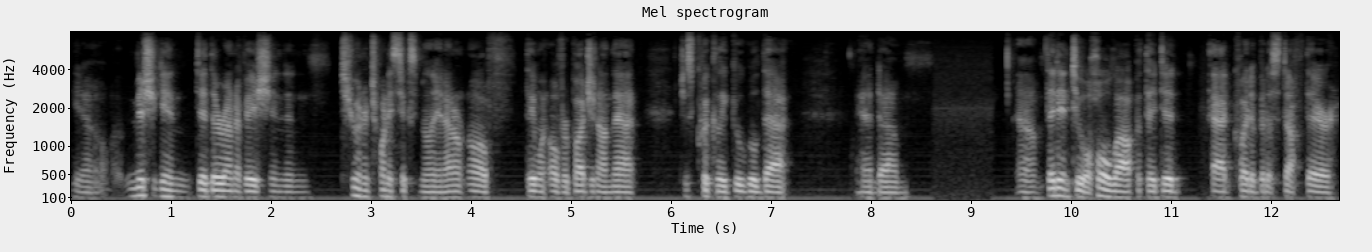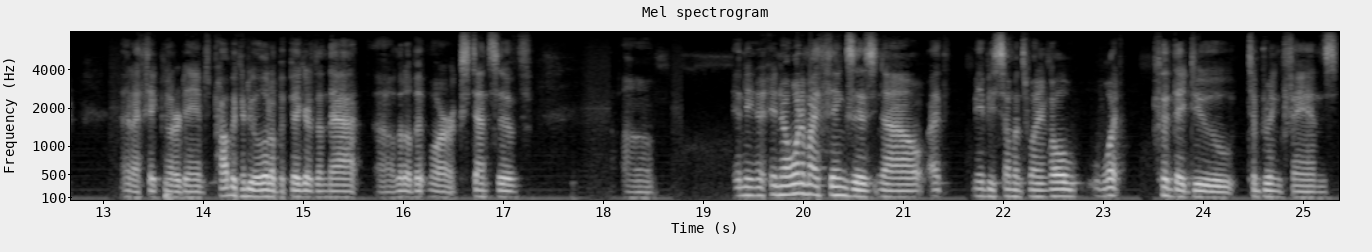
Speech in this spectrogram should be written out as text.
you know, Michigan did their renovation in 226 million. I don't know if they went over budget on that just quickly Googled that, and um, um, they didn't do a whole lot, but they did add quite a bit of stuff there. And I think Notre Dame's probably going to do a little bit bigger than that, a little bit more extensive. Um, and you know, one of my things is now I, maybe someone's wondering, well, what could they do to bring fans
